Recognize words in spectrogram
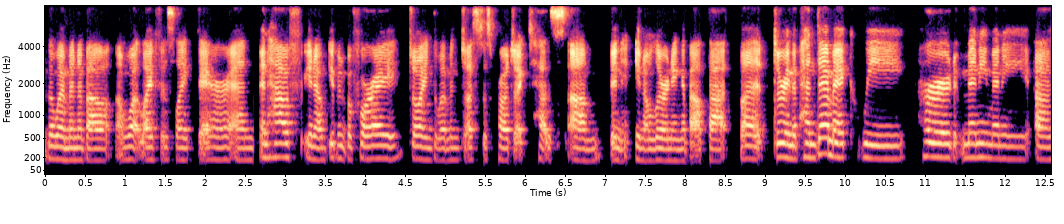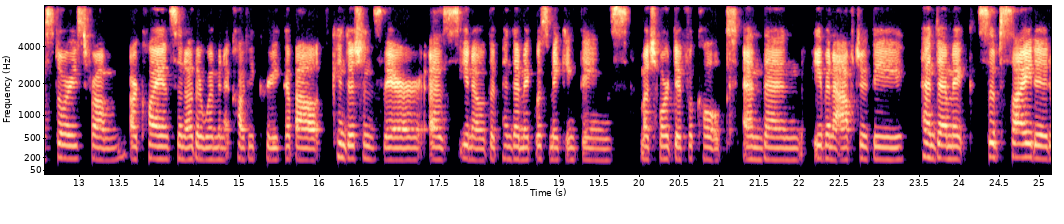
the women about uh, what life is like there. And and have you know even before i joined the women's justice project has um, been you know learning about that. But during the pandemic we heard many many uh, stories from our clients and other women at coffee creek about conditions there as you know the pandemic was making things much more difficult. And then even after the pandemic subsided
